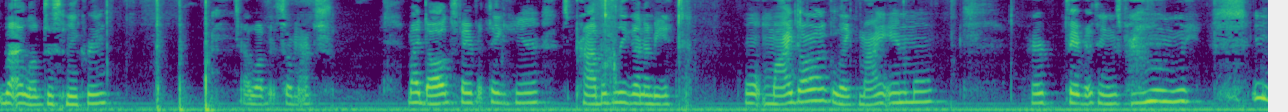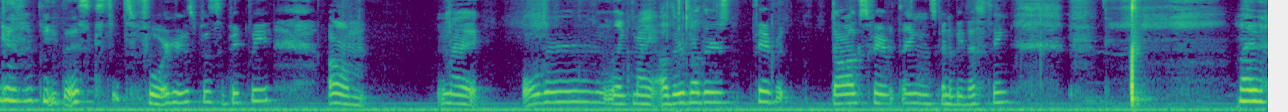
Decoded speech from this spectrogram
But I love the snake ring. I love it so much. My dog's favorite thing here is probably going to be, well, my dog, like my animal, her favorite thing is probably gonna be this because it's for her specifically. Um, my older, like my other brother's favorite dog's favorite thing is gonna be this thing. My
